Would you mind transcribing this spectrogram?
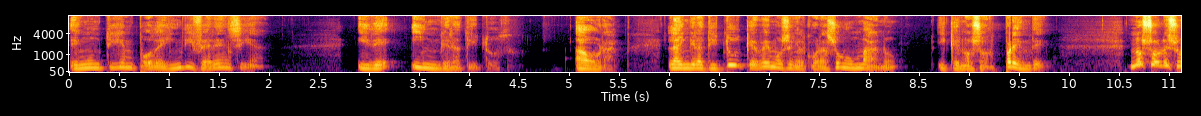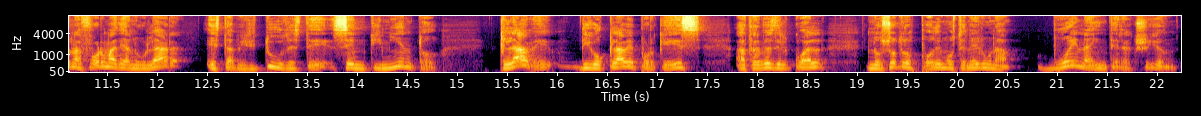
en un tiempo de indiferencia y de ingratitud. Ahora, la ingratitud que vemos en el corazón humano y que nos sorprende, no solo es una forma de anular esta virtud, este sentimiento clave, digo clave porque es a través del cual nosotros podemos tener una buena interacción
